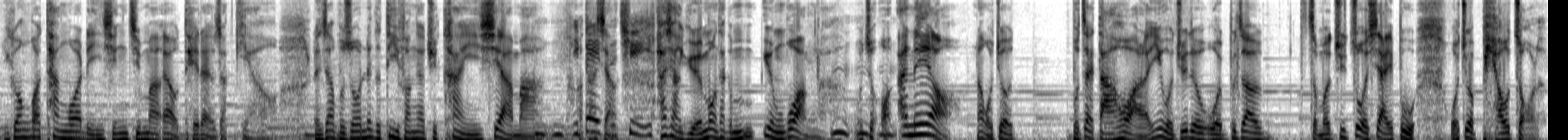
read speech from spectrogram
你讲我探我零星金嘛，要贴来有在讲哦。人家不说那个地方要去看一下吗？一辈子去，他想圆梦他个愿望啊。我就哦，安内哦，那我就不再搭话了，因为我觉得我不知道。怎么去做下一步，我就飘走了。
